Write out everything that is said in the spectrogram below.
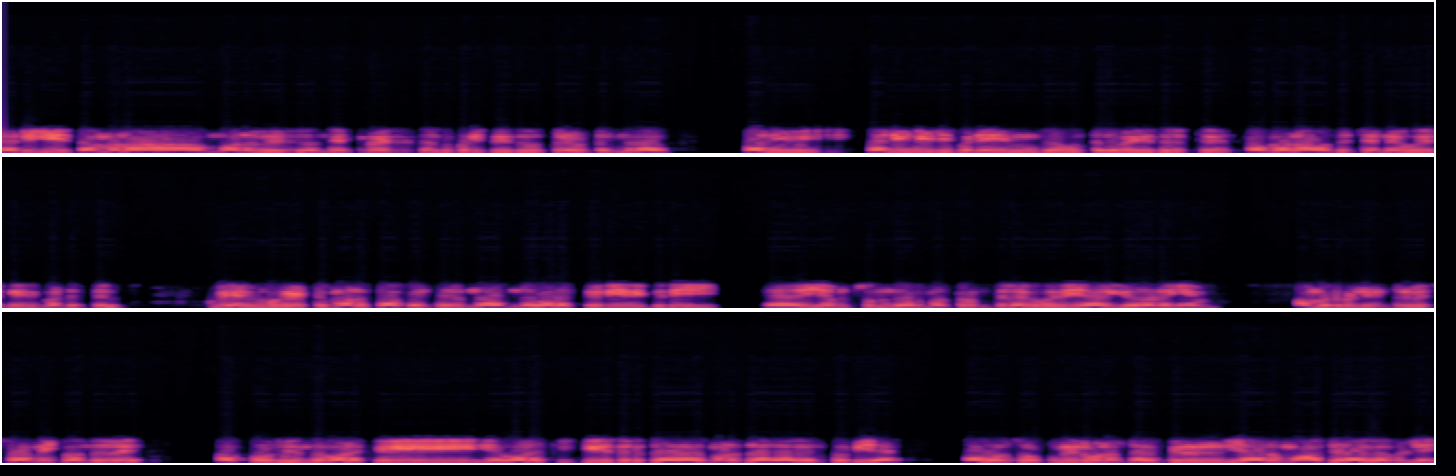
நடிகை தமனா மனுவை வந்து ஏற்கனவே தள்ளுபடி செய்து உத்தரவிட்டிருந்தனர் தனி தனி நீதிபதியின் இந்த உத்தரவை எதிர்த்து தமனா வந்து சென்னை உயர்நீதிமன்றத்தில் மேல்முறையீட்டு மனு தாக்கல் செய்திருந்தார். இந்த வழக்கு நீதிபதி அஹ், எம். சுந்தர் மற்றும் திலகவதி ஆகியோர் அடங்கிய அமர்வில் இன்று விசாரணைக்கு வந்தது. அப்போது இந்த வழக்கை வழக்குக்கு எதிர்த்த மனுதாரராக இருக்கக்கூடிய பவர் சோப் நிறுவன தரப்பில் யாரும் ஆஜராகவில்லை.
